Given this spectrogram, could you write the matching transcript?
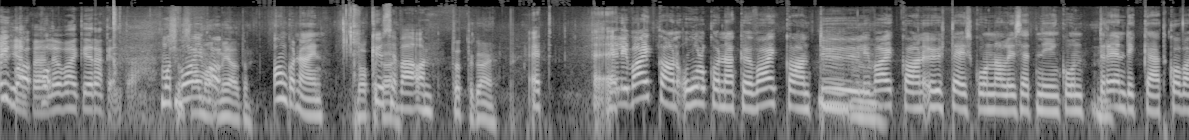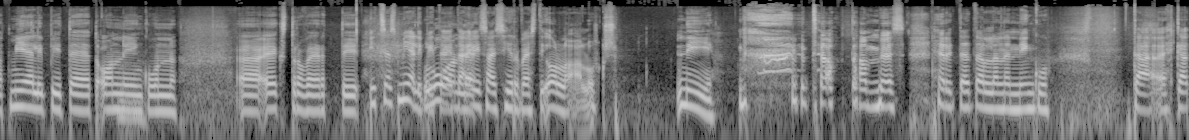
Tyhjän päälle on vaikea rakentaa. mut Se on voiko, samaa mieltä. onko näin? Totta Kyllä kai. se vaan on. Totta kai. Et, et, Eli vaikka on ulkonäkö, vaikka on tyyli, mm. vaikka on yhteiskunnalliset niin kuin trendikkäät kovat mielipiteet, on niin kuin, ä, ekstrovertti. itse asiassa mielipiteitä Luonne- ei saisi hirveästi olla aluksi. Niin, Tämä on myös erittäin tällainen, niin kuin, tämä ehkä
